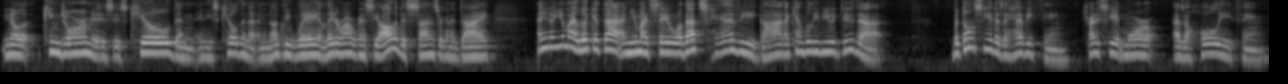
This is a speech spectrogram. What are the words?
you know, King Joram is, is killed, and, and he's killed in, a, in an ugly way. And later on, we're going to see all of his sons are going to die. And, you know, you might look at that and you might say, well, that's heavy, God. I can't believe you would do that. But don't see it as a heavy thing. Try to see it more as a holy thing.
